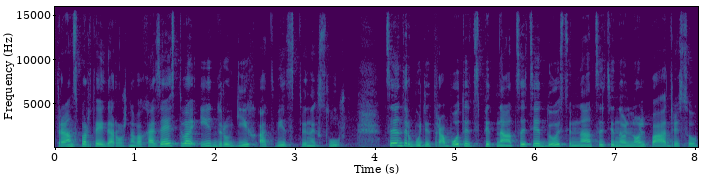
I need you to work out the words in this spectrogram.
транспорта и дорожного хозяйства и других ответственных служб. Центр будет работать с 15 до 17.00 по адресу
